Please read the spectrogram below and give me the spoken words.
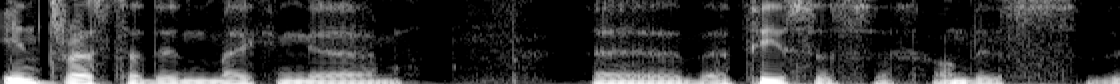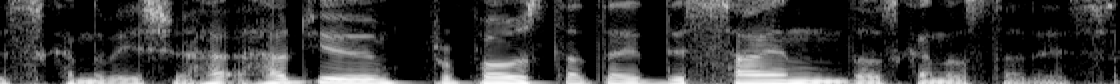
interested in making a a thesis on this this kind of issue. How, how do you propose that they design those kind of studies?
